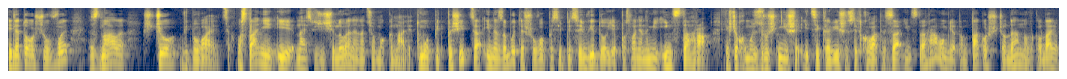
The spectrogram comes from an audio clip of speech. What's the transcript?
і для того, щоб ви знали, що відбувається. Останні і найсвіжіші новини на цьому каналі. Тому підпишіться і не забудьте, що в описі під цим відео є послання на мій інстаграм. Якщо комусь зручніше і цікавіше слідкувати за інстаграмом, я там також щоденно викладаю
